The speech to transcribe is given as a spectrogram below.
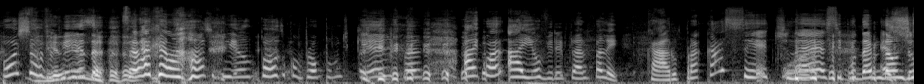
poxa Beleza. vida, será que ela acha que eu posso comprar um pão de queijo? aí, aí eu virei pra ela e falei, caro pra cacete, né? Se puder me É dar um super-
